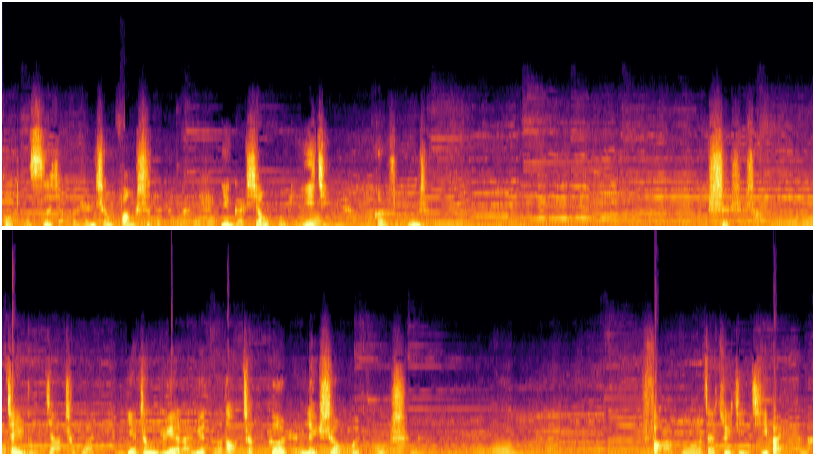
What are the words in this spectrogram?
不同思想和人生方式的人们应该相互理解和容忍。事实上，这种价值观也正越来越得到整个人类社会的共识。法国在最近几百年来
